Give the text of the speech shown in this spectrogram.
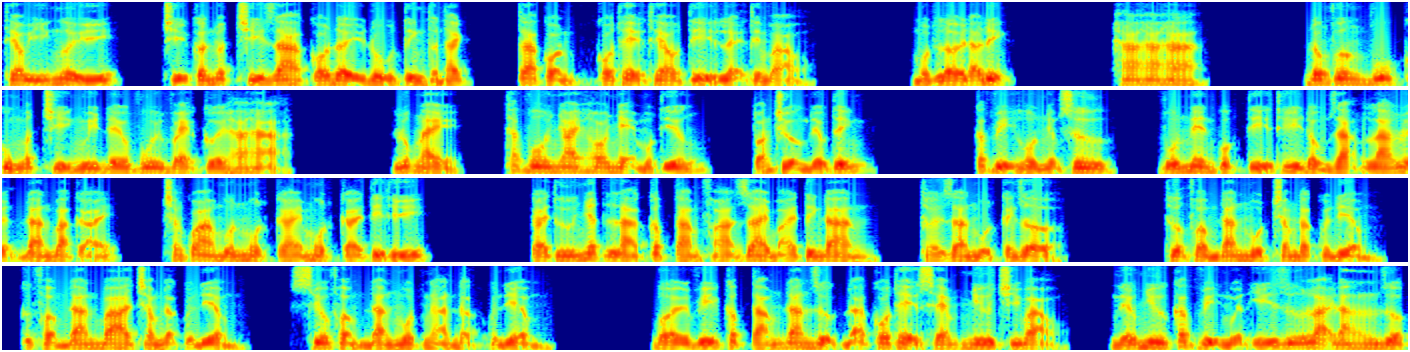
theo ý ngươi ý, chỉ cần vất chỉ ra có đầy đủ tinh thần thạch, ta còn có thể theo tỷ lệ thêm vào. Một lời đã định. Ha ha ha. Đông vương vũ cùng vất chỉ nguy đều vui vẻ cười ha hả. Lúc này, thác vô nhai ho nhẹ một tiếng, toàn trường đều tĩnh. Các vị hồn niệm sư, vốn nên cuộc tỷ thí đồng dạng là luyện đan ba cái, chẳng qua muốn một cái một cái tỷ thí cái thứ nhất là cấp tám phá giai bái tinh đan, thời gian một canh giờ. Thượng phẩm đan một trăm đặc quyền điểm, cực phẩm đan ba trăm đặc quyền điểm, siêu phẩm đan một ngàn đặc quyền điểm. Bởi vì cấp tám đan dược đã có thể xem như trí bảo, nếu như các vị nguyện ý giữ lại đan dược,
